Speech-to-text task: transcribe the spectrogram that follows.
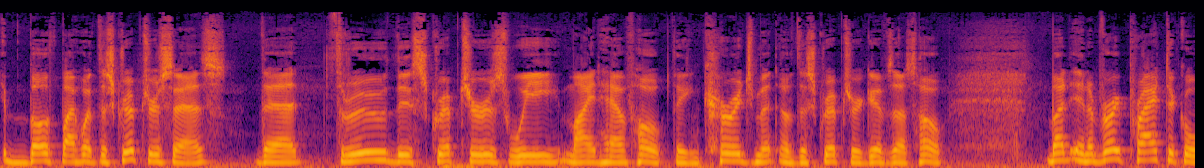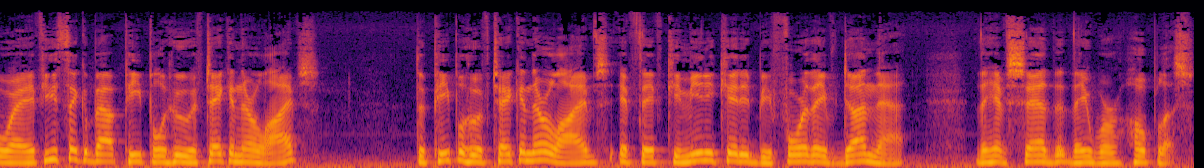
both by what the Scripture says, that through the Scriptures we might have hope. The encouragement of the Scripture gives us hope. But in a very practical way, if you think about people who have taken their lives, the people who have taken their lives, if they've communicated before they've done that, they have said that they were hopeless,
